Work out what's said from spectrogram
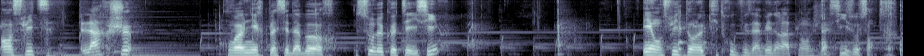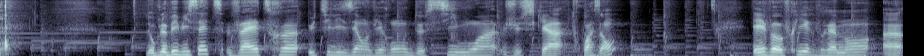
ensuite, l'arche qu'on va venir placer d'abord sur le côté ici, et ensuite dans le petit trou que vous avez dans la planche d'assise au centre. Donc le baby set va être utilisé environ de 6 mois jusqu'à 3 ans et va offrir vraiment un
